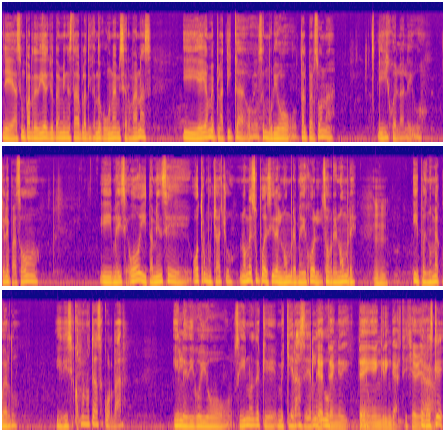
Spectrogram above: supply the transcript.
eh, hace un par de días yo también estaba platicando con una de mis hermanas y ella me platica oh se murió tal persona híjole le digo qué le pasó y me dice, oh, y también se otro muchacho, no me supo decir el nombre, me dijo el sobrenombre, y pues no me acuerdo. Y dice, ¿cómo no te vas a acordar? Y le digo yo, sí, no es de que me quiera hacer, le Ya digo, te, te pero- engringaste, che, pero es que,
